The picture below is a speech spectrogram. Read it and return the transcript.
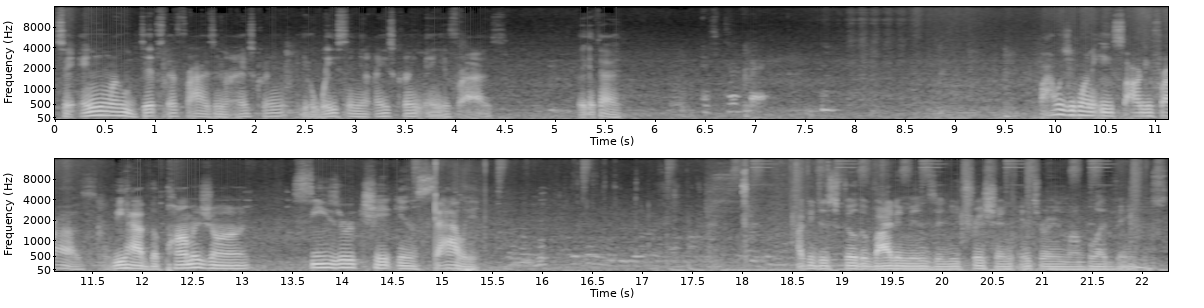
Say anyone who dips their fries in the ice cream, you're wasting your ice cream and your fries. Look at that. It's perfect. Why would you want to eat soggy fries? We have the Parmesan Caesar chicken salad. I could just feel the vitamins and nutrition entering my blood veins.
